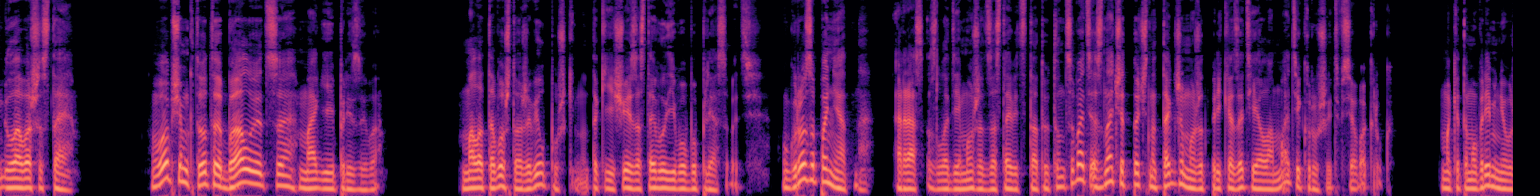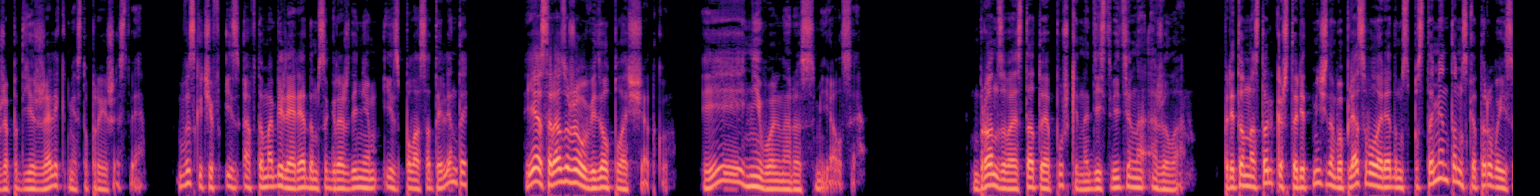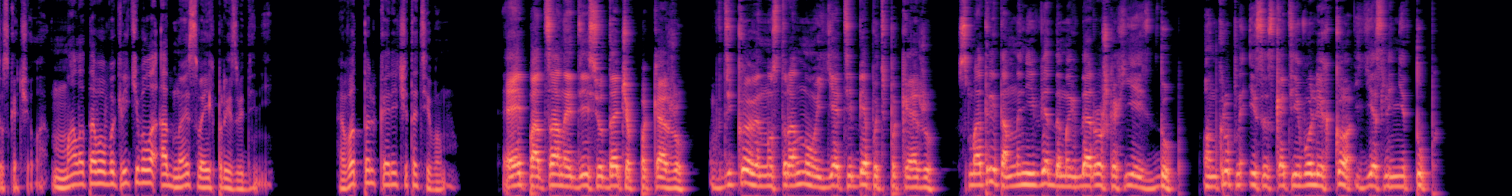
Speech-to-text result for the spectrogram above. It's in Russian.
Глава шестая. В общем, кто-то балуется магией призыва. Мало того, что оживил Пушкина, так еще и заставил его выплясывать. Угроза понятна. Раз злодей может заставить статую танцевать, значит, точно так же может приказать ей ломать и крушить все вокруг. Мы к этому времени уже подъезжали к месту происшествия. Выскочив из автомобиля рядом с ограждением из полосатой ленты, я сразу же увидел площадку и невольно рассмеялся. Бронзовая статуя Пушкина действительно ожила. Притом настолько, что ритмично выплясывала рядом с постаментом, с которого и соскочила. Мало того, выкрикивала одно из своих произведений. Вот только речитативом. «Эй, пацан, иди сюда, чё покажу! В диковинную страну я тебе путь покажу! Смотри, там на неведомых дорожках есть дуб! Он крупный и сыскать его легко, если не туп!»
